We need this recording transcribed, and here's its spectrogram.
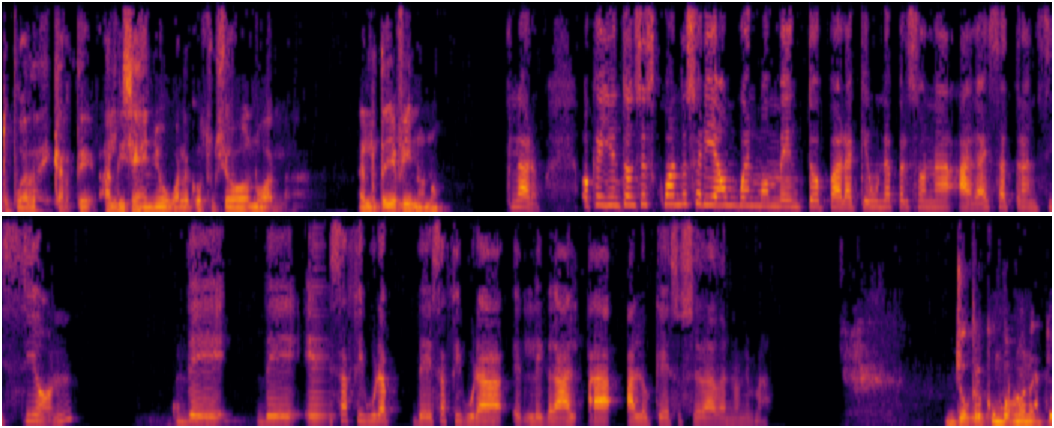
tú puedas dedicarte al diseño o a la construcción o al detalle fino, ¿no? Claro. Ok, entonces, ¿cuándo sería un buen momento para que una persona haga esa transición de, de esa figura, de esa figura eh, legal a, a lo que es sociedad anónima? Yo creo que un buen momento.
